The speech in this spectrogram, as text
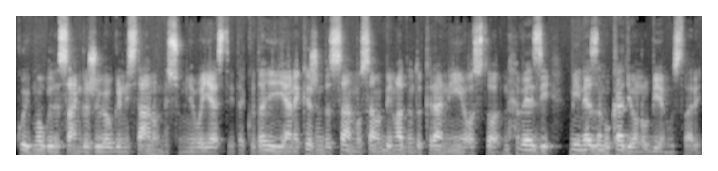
koji mogu da se angažuju u Afganistanu, nesumnjivo jeste i tako dalje. Ja ne kažem da sam Osama Bin Laden do kraja nije ostao na vezi, mi ne znamo kad je on ubijen u stvari,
